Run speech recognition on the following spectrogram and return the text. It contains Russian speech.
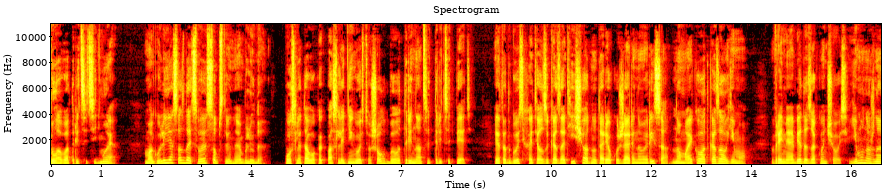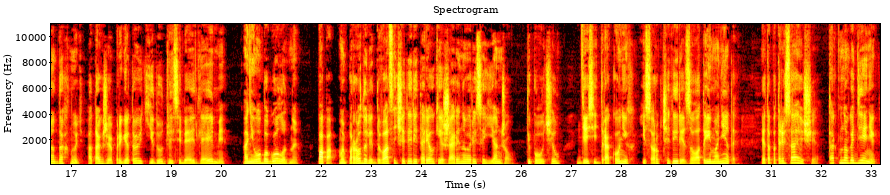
Глава 37. Могу ли я создать свое собственное блюдо? После того, как последний гость ушел, было 13.35. Этот гость хотел заказать еще одну тарелку жареного риса, но Майкл отказал ему. Время обеда закончилось, ему нужно отдохнуть, а также приготовить еду для себя и для Эми. Они оба голодны. «Папа, мы продали 24 тарелки жареного риса Янджоу. Ты получил?» 10 драконьих и 44 золотые монеты. Это потрясающе, так много денег.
